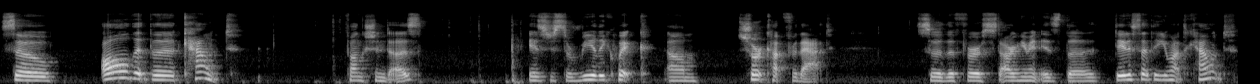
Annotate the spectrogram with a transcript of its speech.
So all that the count function does is just a really quick um, shortcut for that. So the first argument is the data set that you want to count.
